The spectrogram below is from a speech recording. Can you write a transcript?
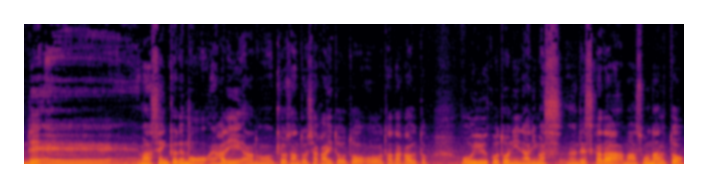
で、えーまあ、選挙でもやはりあの共産党、社会党と戦うということになります。ですから、まあ、そうなると、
